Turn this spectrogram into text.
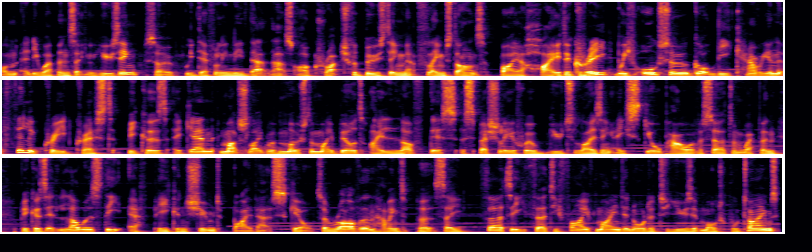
on any weapons that you're using. So we definitely need that. That's our crutch for boosting that flame stance by a high degree. We've also got the Carian Filigreed crest, because again, much like with most of my builds, I love this, especially if we're utilizing a skill power power of a certain weapon because it lowers the FP consumed by that skill. So rather than having to put say 30, 35 mind in order to use it multiple times,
